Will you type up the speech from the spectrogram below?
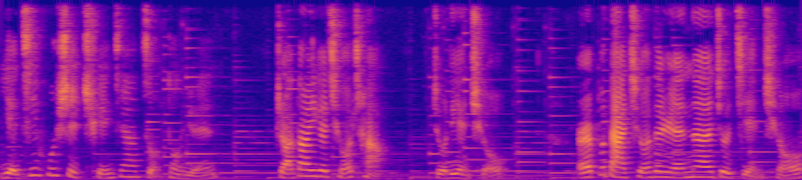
也几乎是全家总动员，找到一个球场就练球，而不打球的人呢就捡球，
